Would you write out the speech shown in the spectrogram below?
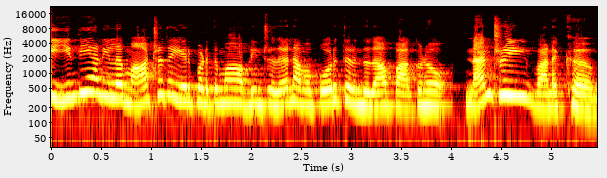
இது இந்திய அணில மாற்றத்தை ஏற்படுத்துமா அப்படின்றத நம்ம பொறுத்திருந்து தான் பார்க்கணும். நன்றி வணக்கம்.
